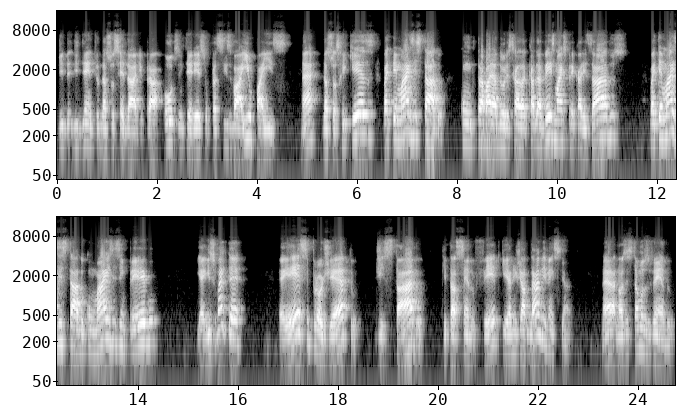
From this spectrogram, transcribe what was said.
de, de, dentro da sociedade para outros interesses, ou para se esvair o país né, das suas riquezas, vai ter mais Estado com trabalhadores cada, vez mais precarizados, vai ter mais Estado com mais desemprego, e é isso vai ter. É esse projeto de Estado que está sendo feito, que a gente já está vivenciando. Né? Nós estamos vendo,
